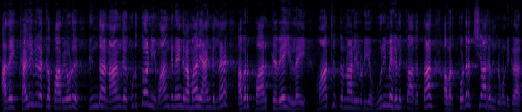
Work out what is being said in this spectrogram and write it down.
அதை கழிவிறக்க பார்வையோடு இந்த நாங்க கொடுத்தோம் நீ வாங்கினேங்கிற மாதிரி ஆங்கிள் அவர் பார்க்கவே இல்லை. மாற்றுத்திறனாளி மாற்றுத்திறனாளிகளுடைய உரிமைகளுக்காகத்தான் அவர் தொடர்ச்சியாக நின்று கொண்டிருக்கிறார்.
